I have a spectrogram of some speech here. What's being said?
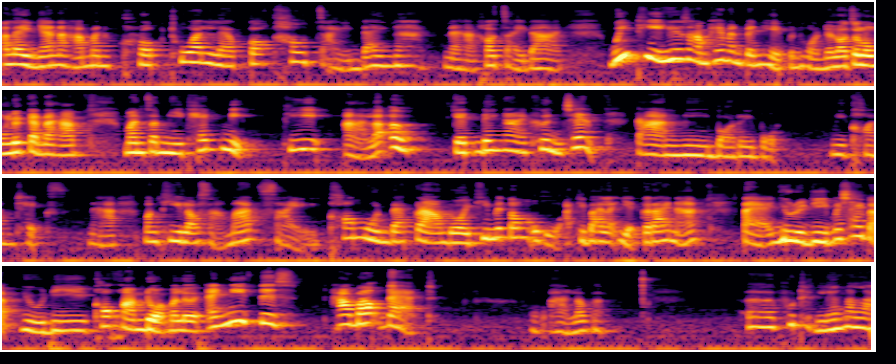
อะไรอย่างเงี้ยนะคะ มันครบถ้วนแล้วก็เข้าใจได้ง่ายนะคะ เข้าใจได้ วิธีที่จะทำให้มันเป็นเหตุเป็นผลเดี๋ยวเราจะลงลึกกันนะคะ มันจะมีเทคนิคที่อ่านแล้วเออ เก็ตได้ง่ายขึ้น เช่น การมีบริบทมี context นะคะบางทีเราสามารถใส่ข้อมูล background โดยที่ไม่ต้องโอ้โหอธิบายละเอียดก็ได้นะ แต่อยู่ดีไม่ใช่แบบอยู่ดีข้อความโดดมาเลย I need this how about that โอ้อ่านแล้วแบบเออพูดถึงเรื่องอะไร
